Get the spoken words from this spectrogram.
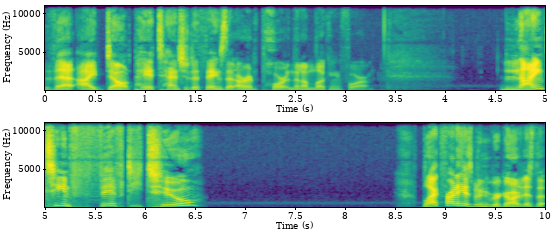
that I don't pay attention to things that are important that I'm looking for. 1952? Black Friday has been regarded as the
